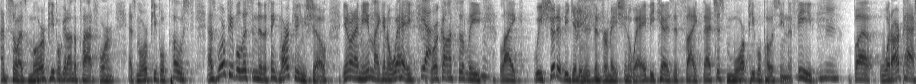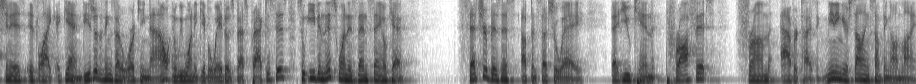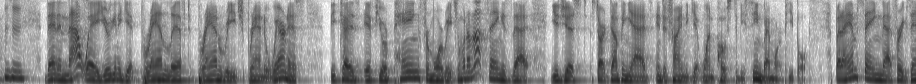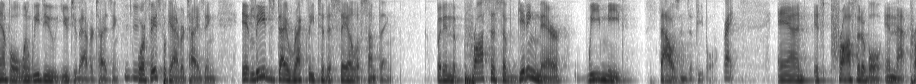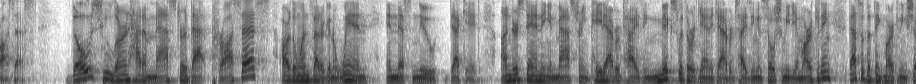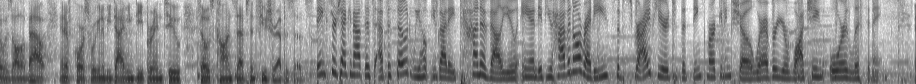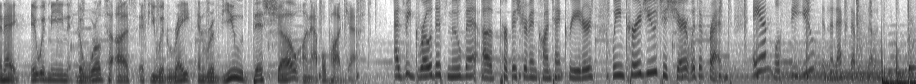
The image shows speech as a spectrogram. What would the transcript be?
And so, as more people get on the platform, as more people post, as more people listen to the Think Marketing Show, you know what I mean? Like, in a way, Yeah. we're constantly like, we shouldn't be giving this information away because it's like that's just more people posting in the feed. Mm-hmm. But what our passion is, is like, again, these are the things that are working now, and we want to give away those best practices. So, even this one is then saying, okay, set your business up in such a way that you can profit from advertising, meaning you're selling something online. Mm-hmm. Then in that way, you're going to get brand lift, brand reach, brand awareness. Because if you're paying for more reach, and what I'm not saying is that you just start dumping ads into trying to get one post to be seen by more people. But I am saying that, for example, when we do YouTube advertising mm-hmm. or Facebook advertising, it leads directly to the sale of something. But in the process of getting there, we meet thousands of people. Right. And it's profitable in that process. Those who learn how to master that process are the ones that are going to win in this new decade. Understanding and mastering paid advertising mixed with organic advertising and social media marketing, that's what the Think Marketing Show is all about. And of course, we're going to be diving deeper into those concepts in future episodes. Thanks for checking out this episode. We hope you got a ton of value. And if you haven't already, subscribe here to the Think Marketing Show wherever you're watching or listening. And hey, it would mean the world to us if you would rate and review this show on Apple Podcast. As we grow this movement of purpose driven content creators, we encourage you to share it with a friend. And we'll see you in the next episode.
